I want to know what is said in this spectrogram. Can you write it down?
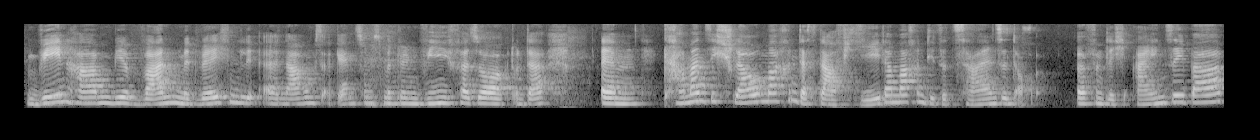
wen haben wir wann mit welchen äh, Nahrungsergänzungsmitteln wie versorgt? Und da ähm, kann man sich schlau machen, das darf jeder machen. Diese Zahlen sind auch öffentlich einsehbar,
